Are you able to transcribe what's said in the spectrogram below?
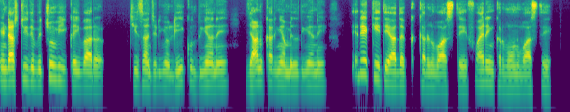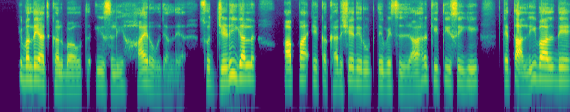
ਇੰਡਸਟਰੀ ਦੇ ਵਿੱਚੋਂ ਵੀ ਕਈ ਵਾਰ ਚੀਜ਼ਾਂ ਜਿਹੜੀਆਂ ਲੀਕ ਹੁੰਦੀਆਂ ਨੇ, ਜਾਣਕਾਰੀਆਂ ਮਿਲਦੀਆਂ ਨੇ ਇਹਦੇ ਕੀ ਇਤਿਆਦਕ ਕਰਨ ਵਾਸਤੇ ਫਾਇਰਿੰਗ ਕਰਵਾਉਣ ਵਾਸਤੇ ਇਹ ਬੰਦੇ ਅੱਜ ਕੱਲ੍ਹ ਬਹੁਤ ਈਜ਼ਲੀ ਹਾਇਰ ਹੋ ਜਾਂਦੇ ਆ। ਸੋ ਜਿਹੜੀ ਗੱਲ ਆਪਾਂ ਇੱਕ ਖਦਸ਼ੇ ਦੇ ਰੂਪ ਦੇ ਵਿੱਚ ਜ਼ਾਹਰ ਕੀਤੀ ਸੀਗੀ ਕਿ ਧਾਲੀਵਾਲ ਦੇ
